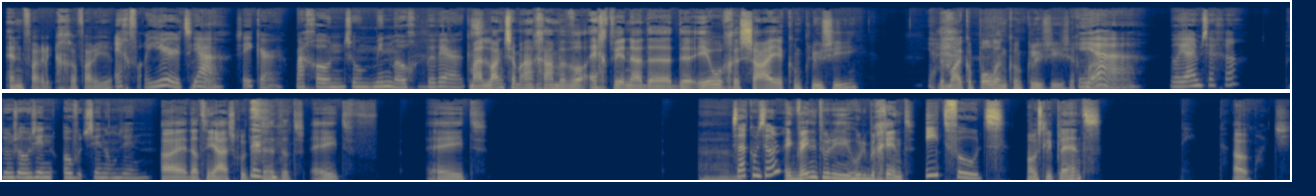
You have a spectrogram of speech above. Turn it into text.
En vari- gevarieerd. Echt varieert, ja, zeker. Maar gewoon zo min mogelijk bewerkt. Maar langzaamaan gaan we wel echt weer naar de, de eeuwige saaie conclusie. Ja. De Michael Pollan conclusie, zeg maar. Ja. Wil jij hem zeggen? We doen zo zin, over, zin om zin. Oh, ja, dat, ja, is goed. Eh, dat is eet, eet. ehm, Zal ik hem doen? ik weet niet hoe die, hoe die begint. Eat food. Mostly plants. Oh. Much.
